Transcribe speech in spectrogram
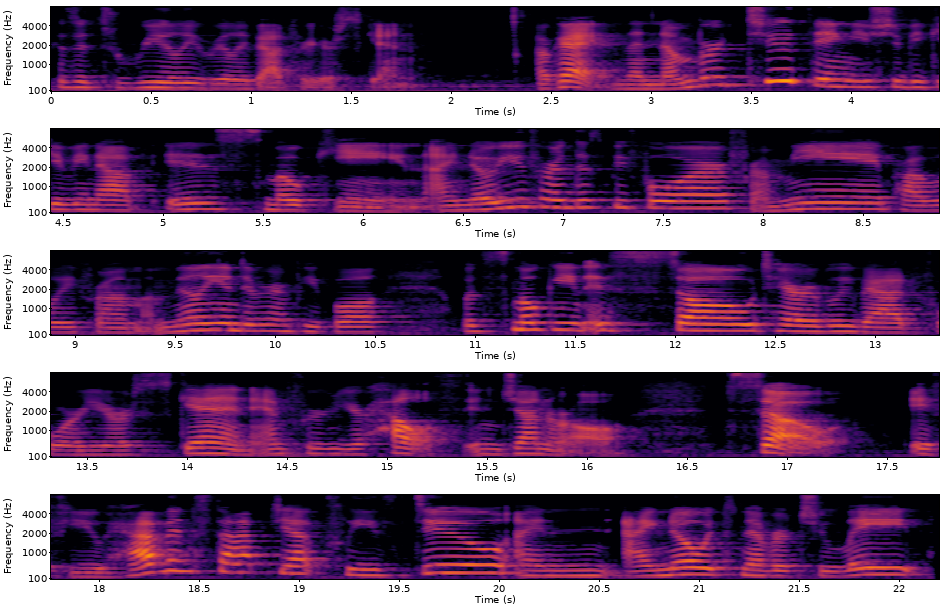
because it's really, really bad for your skin. Okay, the number two thing you should be giving up is smoking. I know you've heard this before from me, probably from a million different people, but smoking is so terribly bad for your skin and for your health in general. So, if you haven't stopped yet, please do. I, I know it's never too late,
